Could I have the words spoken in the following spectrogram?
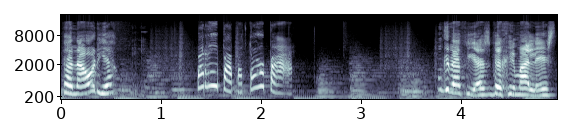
Zanahoria. Gracias, vejimales.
